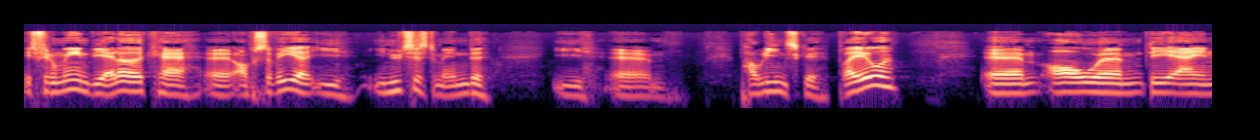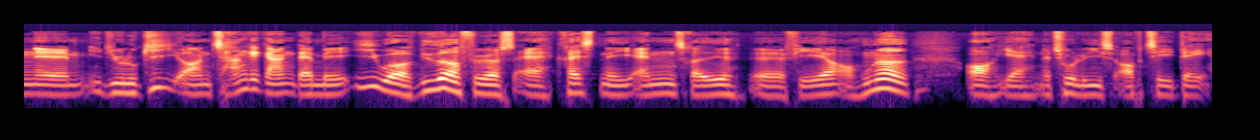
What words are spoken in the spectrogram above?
et fænomen, vi allerede kan øh, observere i, i Nytestamente, i øh, paulinske breve, Øhm, og øhm, det er en øhm, ideologi og en tankegang, der med iver videreføres af kristne i 2., 3., øh, 4. århundrede, og ja, naturligvis op til i dag.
